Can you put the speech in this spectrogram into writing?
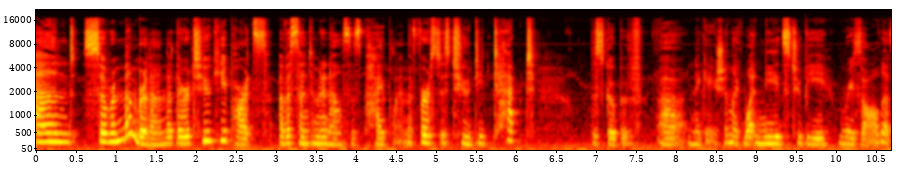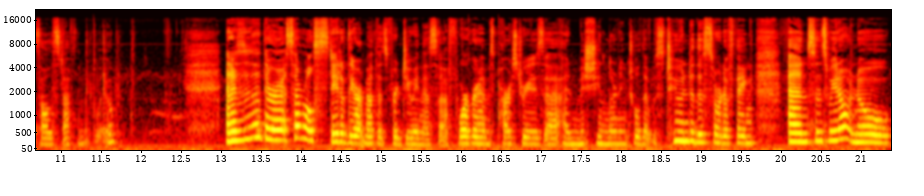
And so remember then that there are two key parts of a sentiment analysis pipeline. The first is to detect the scope of uh, negation, like what needs to be resolved. That's all the stuff in the blue. And as I said, there are several state of the art methods for doing this. Uh, 4grams parse is a, a machine learning tool that was tuned to this sort of thing. And since we don't know,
